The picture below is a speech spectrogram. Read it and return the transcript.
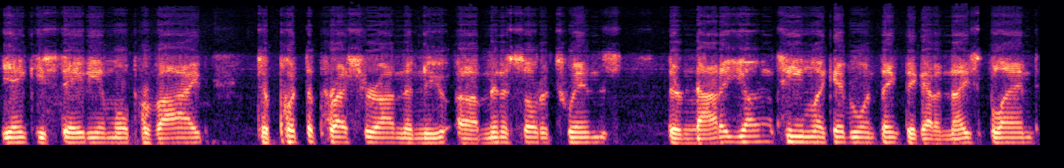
Yankee Stadium will provide to put the pressure on the New, uh, Minnesota Twins. They're not a young team like everyone thinks. They got a nice blend.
